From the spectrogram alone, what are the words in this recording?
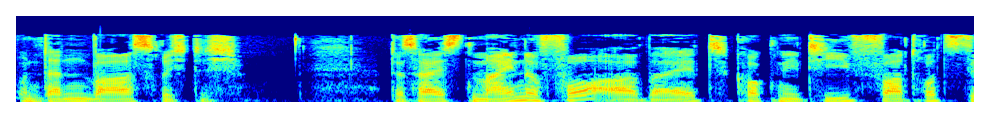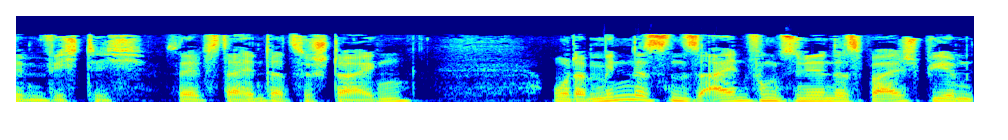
und dann war es richtig. Das heißt, meine Vorarbeit kognitiv war trotzdem wichtig, selbst dahinter zu steigen oder mindestens ein funktionierendes Beispiel im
